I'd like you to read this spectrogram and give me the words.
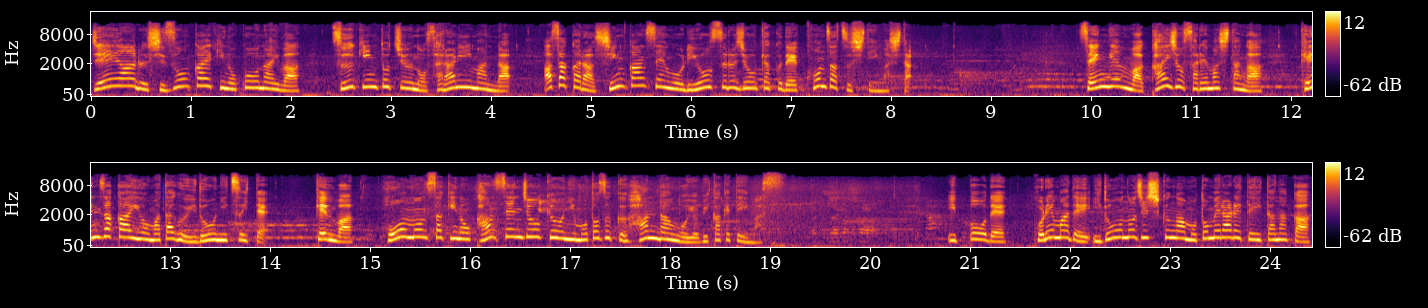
JR 静岡駅の構内は通勤途中のサラリーマンら朝から新幹線を利用する乗客で混雑していました。宣言は解除されましたが県境をまたぐ移動について県は訪問先の感染状況に基づく判断を呼びかけています。一方でこれまで移動の自粛が求められていた中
